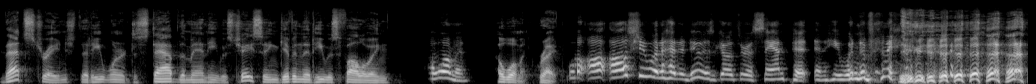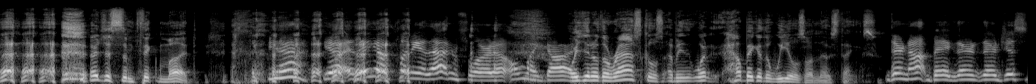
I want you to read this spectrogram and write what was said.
that's strange that he wanted to stab the man he was chasing, given that he was following a woman. A woman, right. Well, all, all, she would have had to do is go through a sand pit and he wouldn't have been or just some thick mud. yeah, yeah. And they got plenty of that in Florida. Oh my God. Well, you know, the rascals, I mean, what how big are the wheels on those things? They're not big. They're they're just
